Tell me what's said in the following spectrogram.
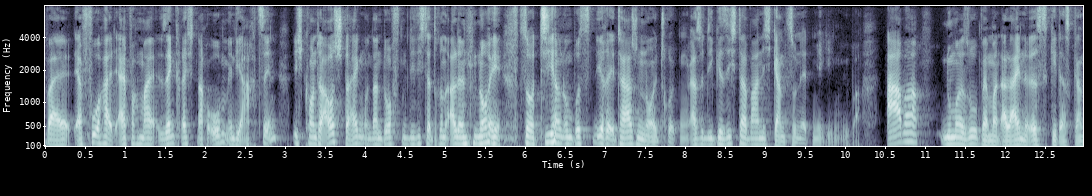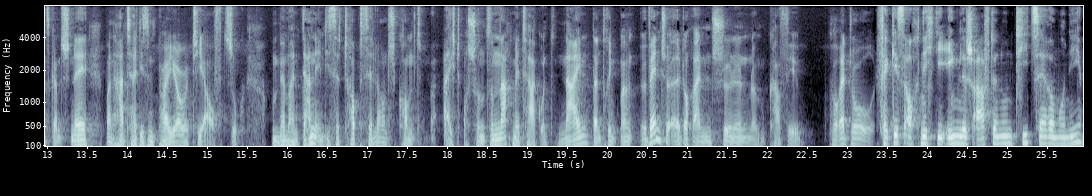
weil er fuhr halt einfach mal senkrecht nach oben in die 18. Ich konnte aussteigen und dann durften die sich da drin alle neu sortieren und mussten ihre Etagen neu drücken. Also die Gesichter waren nicht ganz so nett mir gegenüber. Aber nur mal so, wenn man alleine ist, geht das ganz, ganz schnell. Man hat halt diesen Priority-Aufzug. Und wenn man dann in diese Top Lounge kommt, vielleicht auch schon zum Nachmittag und nein, dann trinkt man eventuell doch einen schönen ähm, Kaffee Corretto. Vergiss auch nicht die English Afternoon Tea Zeremonie.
